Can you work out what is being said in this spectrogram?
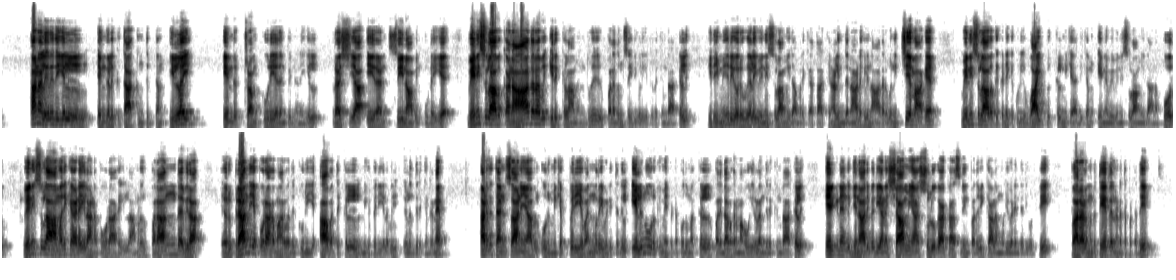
ஆனால் இறுதியில் எங்களுக்கு தாக்கும் திட்டம் இல்லை என்று ட்ரம்ப் கூறியதன் பின்னணியில் ரஷ்யா ஈரான் சீனாவின் உடைய வெனிசுலாவுக்கான ஆதரவு இருக்கலாம் என்று பலதும் செய்தி வெளியிட்டிருக்கின்றார்கள். இதை மீறி ஒருவேளை வெனிசுலா மீது அமெரிக்கா தாக்கினால் இந்த நாடுகளின் ஆதரவு நிச்சயமாக வெனிசுலாவுக்கு கிடைக்கக்கூடிய வாய்ப்புகள் மிக அதிகம். எனவே வெனிசுலா மீதான போர் வெனிசுலா அமெரிக்கா இடையிலான போராக இல்லாமல் ஒரு பராந்த விரா ஒரு பிராந்திய போராக மாறுவதற்குரிய ஆபத்துக்கள் மிகப்பெரிய அளவில் எழுந்திருக்கின்றன. அடுத்து தன்சானியாவில் ஒரு மிகப்பெரிய வன்முறை வெடித்ததில் எழுநூறுக்கும் மேற்பட்ட பொதுமக்கள் பரிதாபகரமாக உயிரிழந்திருக்கின்றார்கள். ஏற்கனவே அங்கு ஜனாதிபதியான ஷாமியா சுலுகா காசினின் பதவிக்காலம் முடிவடைந்ததை ஒட்டி பாராளுமன்ற தேர்தல் நடத்தப்பட்டது.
